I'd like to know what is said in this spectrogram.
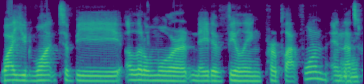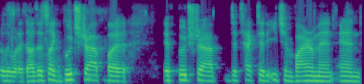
why you'd want to be a little more native feeling per platform, and mm-hmm. that's really what it does. It's like Bootstrap, but if Bootstrap detected each environment and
